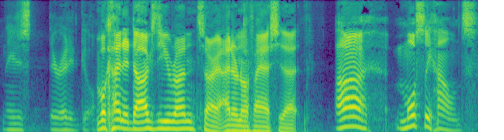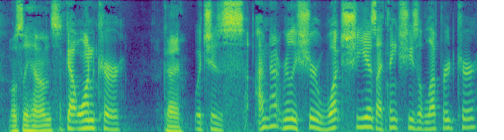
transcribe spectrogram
And they just they're ready to go. what kind of dogs do you run? Sorry, I don't know if I asked you that. Uh mostly hounds. Mostly hounds. I've got one cur, Okay. which is I'm not really sure what she is. I think she's a leopard cur,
